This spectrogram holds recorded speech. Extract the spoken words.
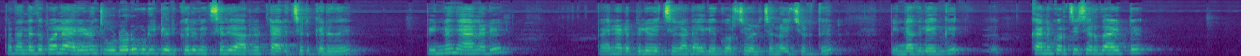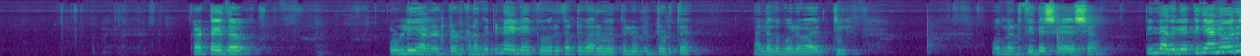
അപ്പോൾ നല്ലതുപോലെ അരിയണം. ചൂടോട് കൂടിയിട്ട് ഒരിക്കലും മിക്സിന്റെ ജാറിലിട്ട് അരച്ചെടുക്കരുത്. പിന്നെ ഞാനൊരു പാനടുപ്പിൽ വെച്ച് കണ്ട് അതിലേക്ക് കുറച്ച് വെളിച്ചെണ്ണ ഒഴിച്ചെടുത്ത് പിന്നെ അതിലേക്ക് കനം കുറച്ച് ചെറുതായിട്ട് കട്ട് ചെയ്ത ഉള്ളിയാണ് ഇട്ട് കൊടുക്കുന്നത് പിന്നെ അതിലേക്ക് ഒരു തണ്ട് കറിവേപ്പിലൂടെ ഇട്ട് കൊടുത്ത് നല്ലതുപോലെ വഴറ്റി ഒന്നെടുത്തതിന്റെ ശേഷം പിന്നെ അതിലേക്ക് ഞാൻ ഒരു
